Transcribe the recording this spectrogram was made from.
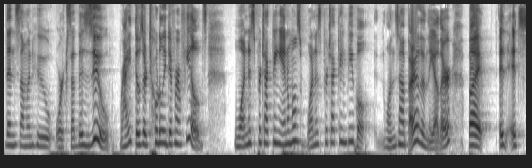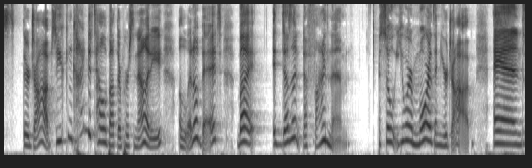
than someone who works at the zoo, right? Those are totally different fields. One is protecting animals, one is protecting people. One's not better than the other, but it, it's their job. So you can kind of tell about their personality a little bit, but it doesn't define them. So you are more than your job. And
